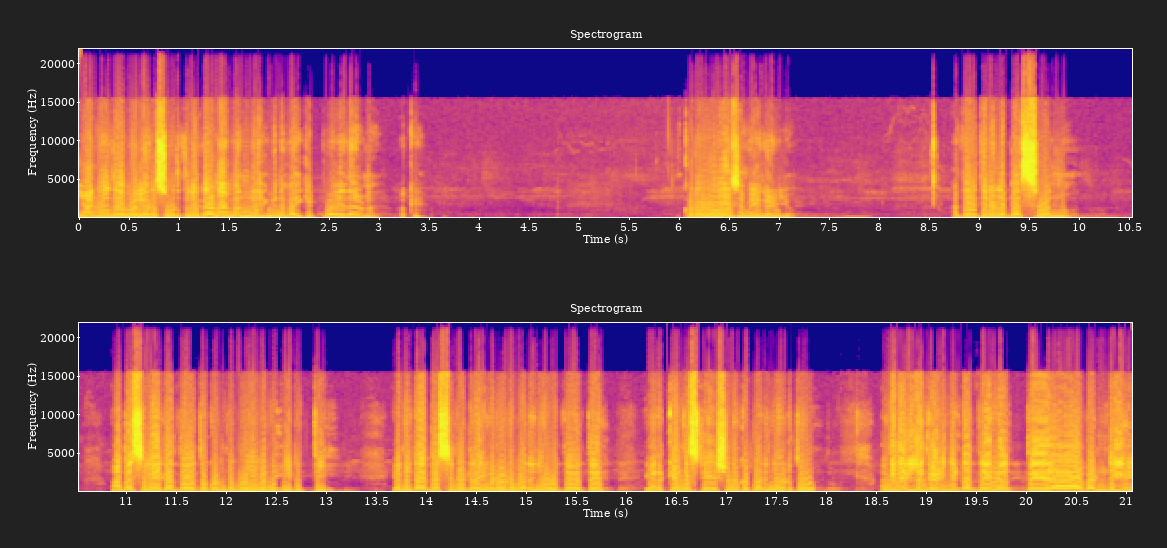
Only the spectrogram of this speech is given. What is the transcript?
ഞാനും ഇതേപോലെ ഒരു സുഹൃത്തിനെ കാണാൻ വന്ന് ഇങ്ങനെ വൈകി പോയതാണ്. ഓക്കെ കുറേ സമയം കഴിഞ്ഞു. അദ്ദേഹത്തിനുള്ള ബസ് വന്നു. ആ ബസ്സിലേക്ക് അദ്ദേഹത്തെ കൊണ്ടുപോയി ഇവൻ ഇരുത്തി. എന്നിട്ട് ആ ബസ്സിന്റെ ഡ്രൈവറോട് പറഞ്ഞു ഇദ്ദേഹത്തെ ഇറക്കേണ്ട സ്റ്റേഷനൊക്കെ പറഞ്ഞു കൊടുത്തു. അങ്ങനെ എല്ലാം കഴിഞ്ഞിട്ട് അദ്ദേഹത്തെ ആ വണ്ടിയിൽ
